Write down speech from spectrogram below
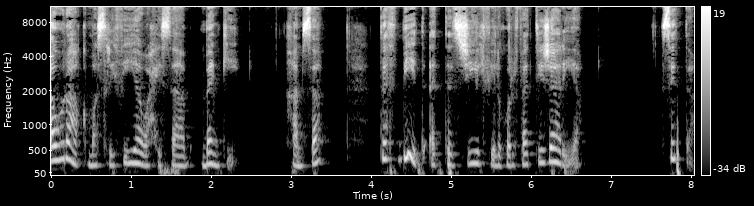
أوراق مصرفية وحساب بنكي. خمسة. تثبيت التسجيل في الغرفة التجارية. ستة.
